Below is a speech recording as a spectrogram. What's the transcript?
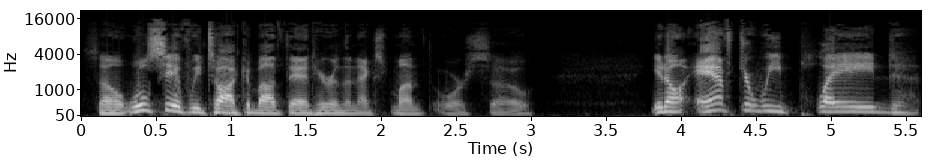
So we'll see if we talk about that here in the next month or so. You know, after we played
